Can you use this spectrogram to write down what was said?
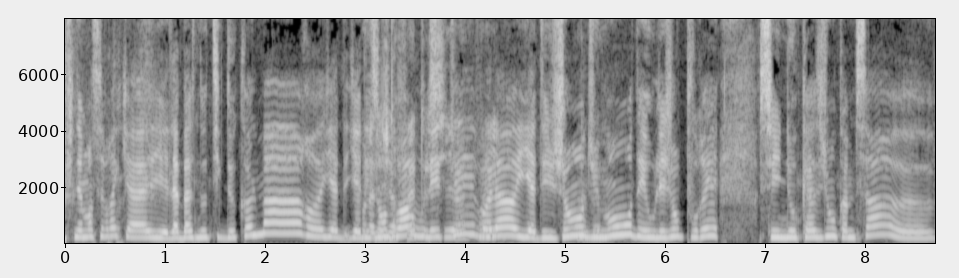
Finalement, c'est vrai qu'il y, a la base nautique de Colmar, euh, il y a, des endroits où l'été, hein. voilà, il y a des gens, du monde et où les gens pourraient. C'est une occasion comme ça, euh,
